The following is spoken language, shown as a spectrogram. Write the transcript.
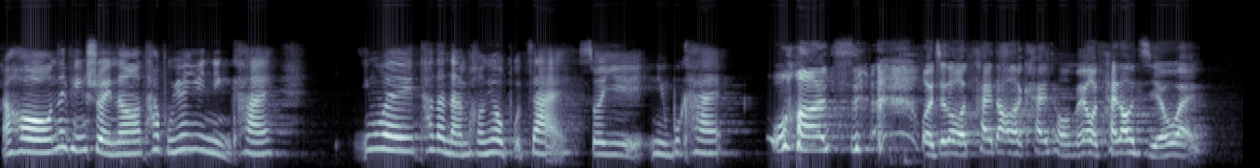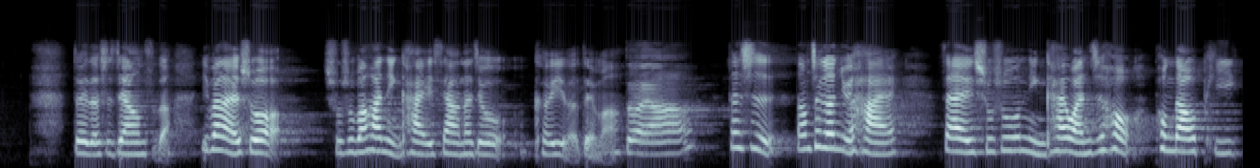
然后那瓶水呢，她不愿意拧开，因为她的男朋友不在，所以拧不开。我去，我觉得我猜到了开头，没有猜到结尾。对的，是这样子的。一般来说，叔叔帮她拧开一下，那就可以了，对吗？对啊，但是当这个女孩在叔叔拧开完之后，碰到瓶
